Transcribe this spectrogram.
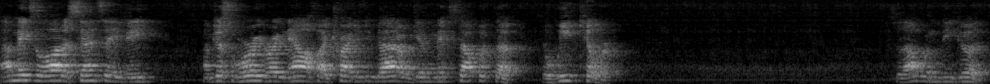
That makes a lot of sense, AB. I'm just worried right now if I try to do that, I would get mixed up with the, the weed killer. So that wouldn't be good.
